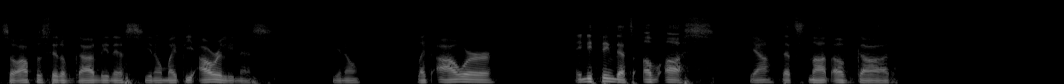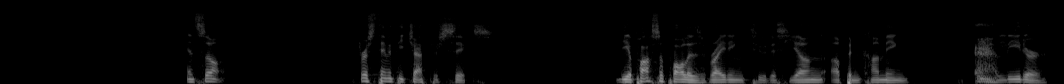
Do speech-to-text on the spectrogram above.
So opposite of godliness you know might be hourliness you know? Like our anything that's of us yeah? That's not of god. And so first timothy chapter 6 the Apostle Paul is writing to this young, up and coming leader,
